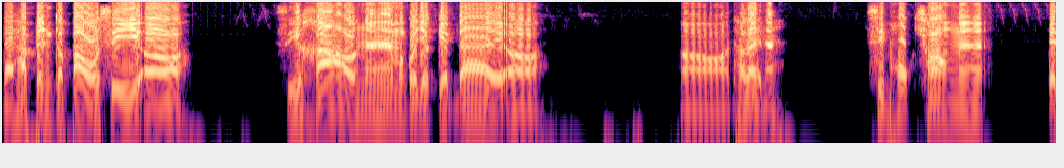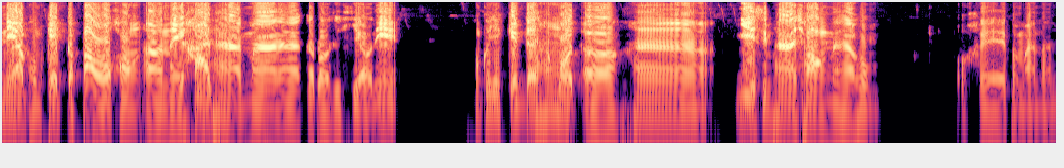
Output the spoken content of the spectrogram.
แต่ถ้าเป็นกระเป๋าสีเอ่อ สีขาวนะฮะ มันก็จะเก็บได้เอ่อเอ่อเท่าไหร่นะสิบหกช่องนะฮะ แต่เนี่ยผมเก็บกระเป๋าของเอ่อในค่ายทหารมานะกระเป๋าสีเขียวนี่ มันก็จะเก็บได้ทั้งหมด เอ่อห้ายี่สิบห้าช่องนะครับผม โอเคประมาณนั้น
